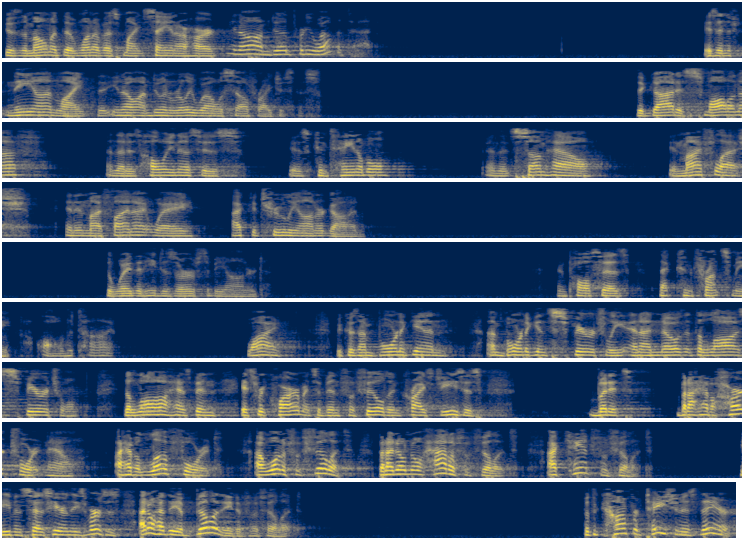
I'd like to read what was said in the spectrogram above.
Because the moment that one of us might say in our heart, you know, I'm doing pretty well at that, is a neon light that, you know, I'm doing really well with self righteousness. That God is small enough and that His holiness is, is containable, and that somehow in my flesh and in my finite way, I could truly honor God. The way that He deserves to be honored. And Paul says that confronts me all the time. Why? Because I'm born again I'm born again spiritually, and I know that the law is spiritual. The law has been, its requirements have been fulfilled in Christ Jesus. But it's, but I have a heart for it now. I have a love for it. I want to fulfill it, but I don't know how to fulfill it. I can't fulfill it. He even says here in these verses, I don't have the ability to fulfill it. But the confrontation is there.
